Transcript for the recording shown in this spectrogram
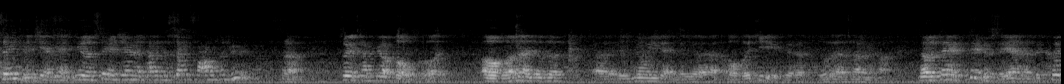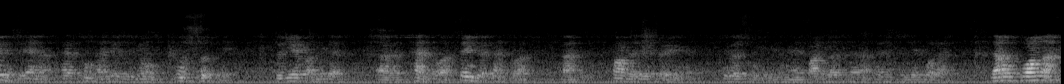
声学界面，遇到声学界面它那个声发不出去是吧？所以它需要耦合。耦合呢，就是呃用一点这个耦合剂给它涂在上面嘛。那么在这个实验呢，这科学实验呢，它通常就是用用水直接把那个呃探头啊，声学探头啊啊放在这个水里面，这个水里面发出来声啊，它就直接过来。然后光啊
